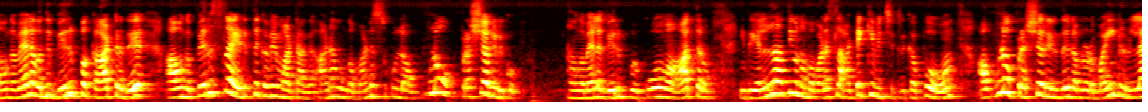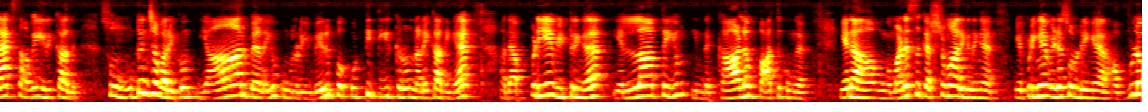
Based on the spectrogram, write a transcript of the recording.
அவங்க மேல வந்து வெறுப்பை காட்டுறது அவங்க பெருசா எடுத்துக்கவே மாட்டாங்க. ஆனா உங்க மனசுக்குள்ள அவ்வளோ ப்ரெஷர் இருக்கும். அவங்க மேல வெறுப்பு கோபம் ஆத்திரம் இது எல்லாத்தையும் நம்ம மனசுல அடக்கி வச்சுட்டு இருக்கப்போ அவ்வளோ ப்ரெஷர் இருந்து நம்மளோட மைண்ட் ரிலாக்ஸாகவே இருக்காது. ஸோ முடிஞ்ச வரைக்கும் யார் மேலையும் உங்களுடைய வெறுப்பை கொட்டி தீர்க்கணும்னு நினைக்காதீங்க. அதை அப்படியே விட்டுருங்க. எல்லாத்தையும் இந்த காலம் பார்த்துக்குங்க. ஏன்னா உங்கள் மனசு கஷ்டமாக இருக்குதுங்க. எப்படிங்க விட சொல்கிறீங்க அவ்வளோ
